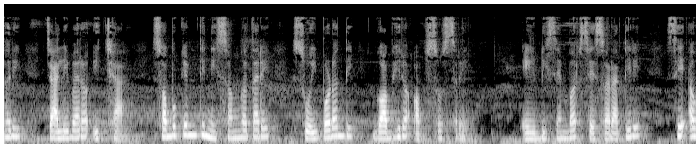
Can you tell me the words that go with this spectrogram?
ଧରି ଚାଲିବାର ଇଚ୍ଛା ସବୁ କେମିତି ନିଃସଙ୍ଗତାରେ ଶୋଇପଡ଼ନ୍ତି ଗଭୀର ଅଫସୋସରେ। ଏଇ ଡିସେମ୍ବର ଶେଷ ରାତିରେ ସେ ଆଉ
